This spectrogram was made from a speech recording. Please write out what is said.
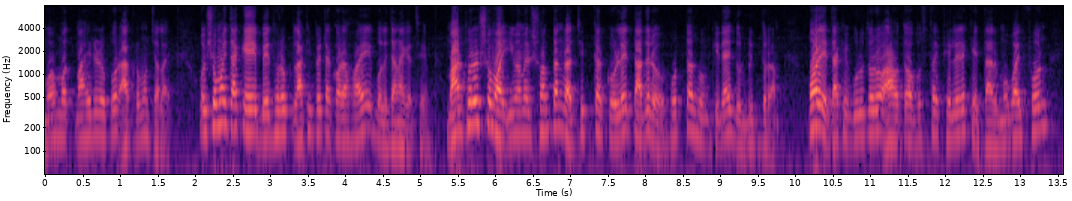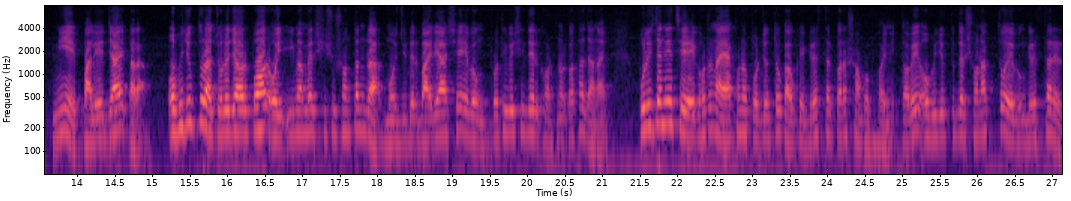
মোহাম্মদ মাহিরের ওপর আক্রমণ চালায়। ওই সময় তাকে বেধড়ক লাঠিপেটা করা হয় বলে জানা গেছে। মারধরের সময় ইমামের সন্তানরা চিৎকার করলে তাদেরও হত্যার হুমকি দেয় দুর্বৃত্তরা। পরে তাকে গুরুতর আহত অবস্থায় ফেলে রেখে তার মোবাইল ফোন নিয়ে পালিয়ে যায় তারা। অভিযুক্তরা চলে যাওয়ার পর ওই ইমামের শিশু সন্তানরা মসজিদের বাইরে আসে এবং প্রতিবেশীদের ঘটনার কথা জানায়। পুলিশ জানিয়েছে, এ ঘটনায় এখনও পর্যন্ত কাউকে গ্রেফতার করা সম্ভব হয়নি। তবে অভিযুক্তদের শনাক্ত এবং গ্রেফতারের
